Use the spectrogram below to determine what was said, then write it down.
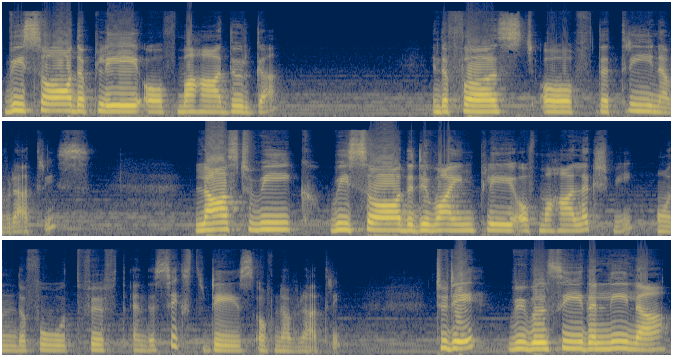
we saw the play of Mahadurga in the first of the three Navratris. Last week, we saw the divine play of Mahalakshmi on the fourth, fifth, and the sixth days of Navratri. Today, we will see the Leela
